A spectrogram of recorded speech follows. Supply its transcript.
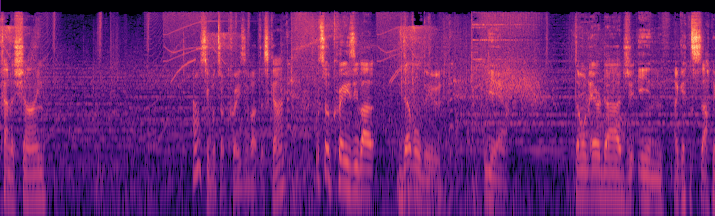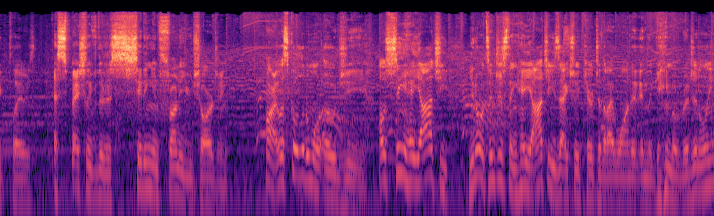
kind of shine. I don't see what's so crazy about this guy. What's so crazy about Devil Dude? Yeah. Don't air dodge in against Sonic players. Especially if they're just sitting in front of you charging. Alright, let's go a little more OG. Oh, see, Heihachi. You know what's interesting? Heihachi is actually a character that I wanted in the game originally.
